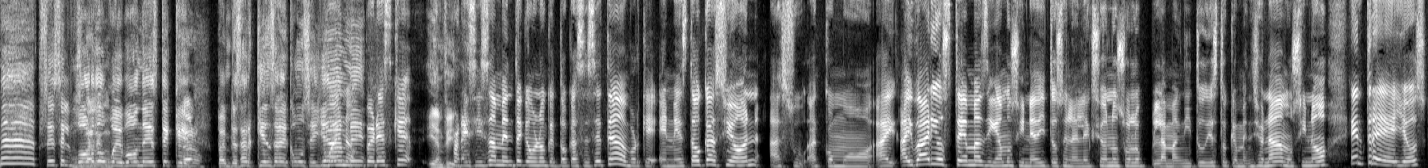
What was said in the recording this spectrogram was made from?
eh, pues es el Pues gordo vale. huevón este que, Claro. para empezar, quién sabe cómo se llame. Bueno, pero es que Y en fin. precisamente qué bueno que tocas ese tema, porque en esta ocasión, a su, a como hay, hay varios temas, digamos, inéditos en la elección, no solo la magnitud y esto que mencionábamos, sino entre ellos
